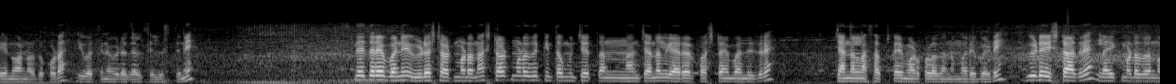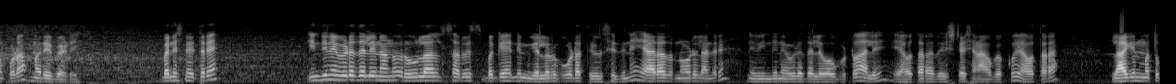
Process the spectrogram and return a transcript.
ಏನು ಅನ್ನೋದು ಕೂಡ ಇವತ್ತಿನ ವಿಡಿಯೋದಲ್ಲಿ ತಿಳಿಸ್ತೀನಿ. ಸ್ನೇಹಿತರೆ, ಬನ್ನಿ, ವಿಡಿಯೋ ಸ್ಟಾರ್ಟ್ ಮಾಡೋಣ. ಸ್ಟಾರ್ಟ್ ಮಾಡೋದಕ್ಕಿಂತ ಮುಂಚೆ ತನ್ನ ನನ್ನ ಚಾನಲ್ಗೆ ಯಾರ್ಯಾರು ಫಸ್ಟ್ ಟೈಮ್ ಬಂದಿದ್ದರೆ ಚಾನಲ್ನ ಸಬ್ಸ್ಕ್ರೈಬ್ ಮಾಡ್ಕೊಳ್ಳೋದನ್ನು ಮರಿಬೇಡಿ. ವಿಡಿಯೋ ಇಷ್ಟ ಆದರೆ ಲೈಕ್ ಮಾಡೋದನ್ನು ಕೂಡ ಮರಿಬೇಡಿ. ಬನ್ನಿ ಸ್ನೇಹಿತರೆ ಇಂದಿನ ವಿಡಿಯೋದಲ್ಲಿ ನಾನು ರೂರಲ್ ಸರ್ವಿಸ್ ಬಗ್ಗೆ ನಿಮಗೆಲ್ಲರಿಗೂ ಕೂಡ ತಿಳಿಸಿದ್ದೀನಿ. ಯಾರಾದರೂ ನೋಡಿಲ್ಲ ಅಂದರೆ ನೀವು ಇಂದಿನ ವಿಡಿಯೋದಲ್ಲಿ ಹೋಗ್ಬಿಟ್ಟು ಅಲ್ಲಿ ಯಾವ ಥರ ರಿಜಿಸ್ಟ್ರೇಷನ್ ಆಗಬೇಕು, ಯಾವ ಥರ ಲಾಗಿನ್ ಮತ್ತು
